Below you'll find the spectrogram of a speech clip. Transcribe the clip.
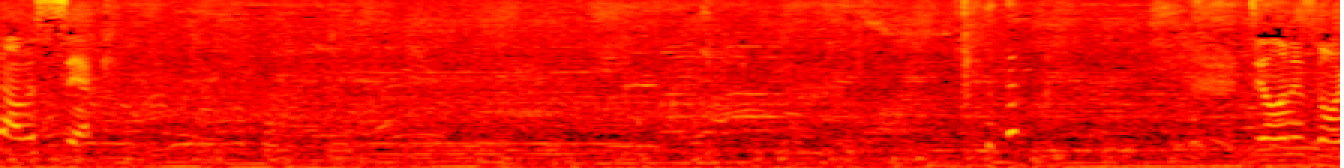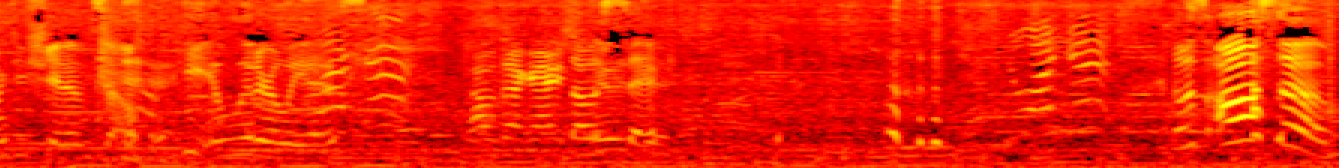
That was sick. Dylan is going to shit himself. he literally is. How was that, guys? That was was sick. You like it? That was awesome.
